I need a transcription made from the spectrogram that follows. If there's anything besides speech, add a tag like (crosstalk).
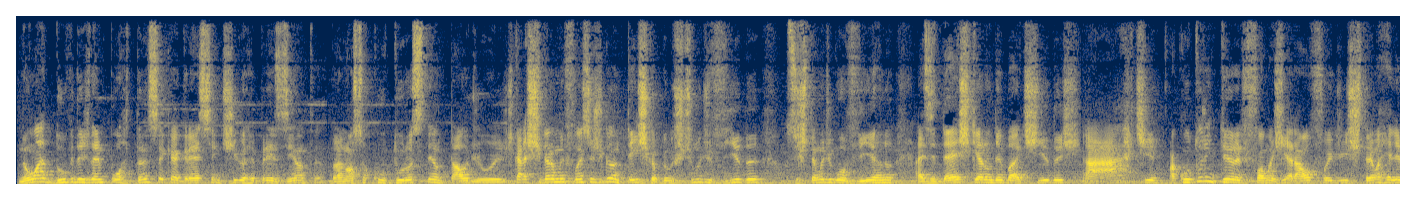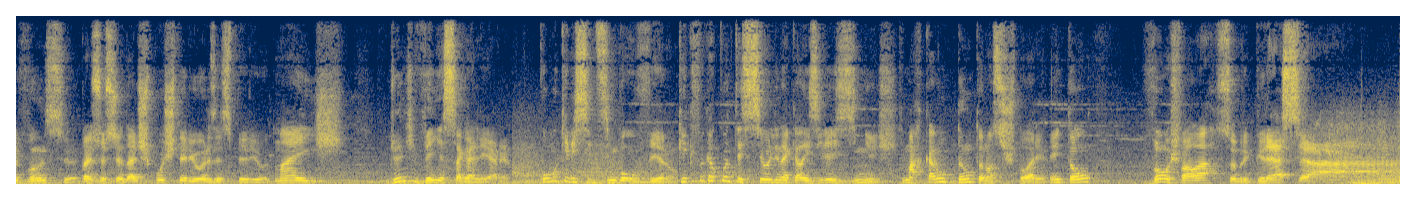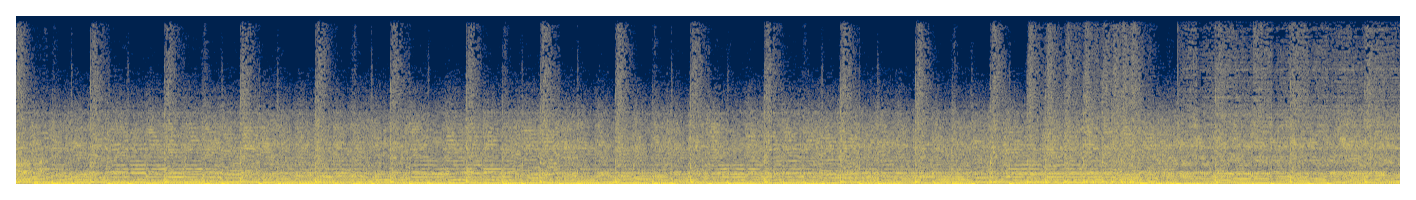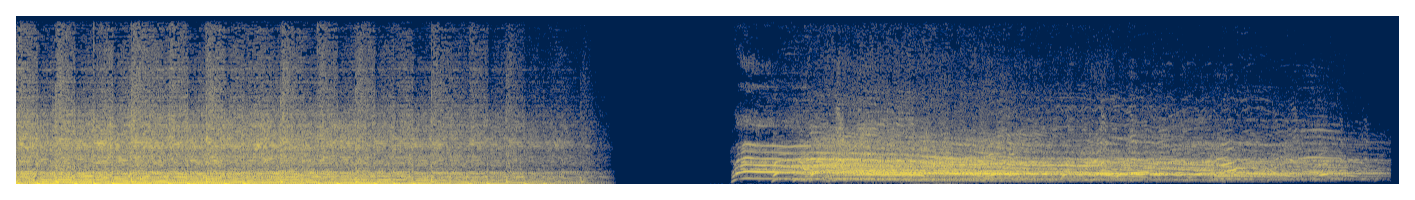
Não há dúvidas da importância que a Grécia Antiga representa para a nossa cultura ocidental de hoje. Os caras tiveram uma influência gigantesca pelo estilo de vida, o sistema de governo, as ideias que eram debatidas, a arte. A cultura inteira, de forma geral, foi de extrema relevância para as sociedades posteriores a esse período. Mas de onde veio essa galera? Como que eles se desenvolveram? O que foi que aconteceu ali naquelas ilhazinhas que marcaram tanto a nossa história? Então, vamos falar sobre Grécia!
